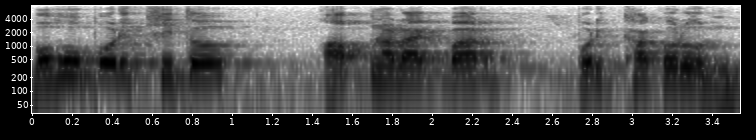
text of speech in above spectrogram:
বহু পরীক্ষিত, আপনারা একবার পরীক্ষা করুন।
